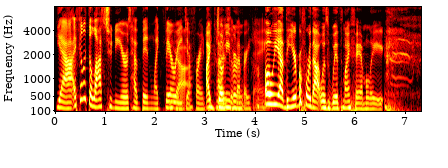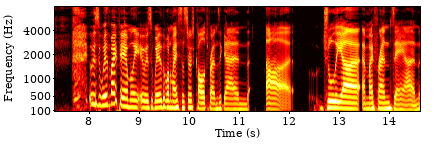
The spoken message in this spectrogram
Yeah, I feel like the last two New Years have been like very Yeah. different. I don't of even- everything. Oh yeah, the year before that was with my family. it was with my family. It was with one of my sister's college friends again, uh, Julia and my friend Zan.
